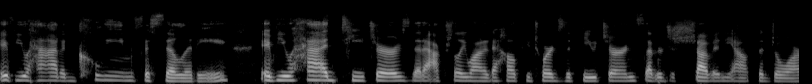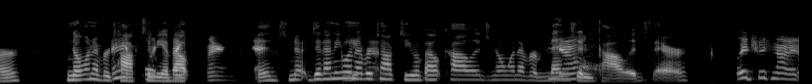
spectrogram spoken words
if you had a clean facility if you had teachers that actually wanted to help you towards the future instead of just shoving you out the door no one ever talked to feel me like about college no, did anyone ever talk to you about college no one ever mentioned No. college there college was not an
